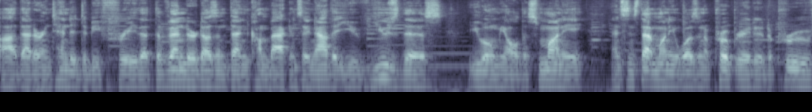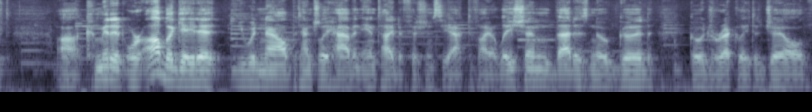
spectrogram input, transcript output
uh, that are intended to be free, that the vendor doesn't then come back and say, now that you've used this, you owe me all this money. And since that money wasn't appropriated, approved, uh, committed or obligated, you would now potentially have an Anti Deficiency Act violation. That is no good. Go directly to jail.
